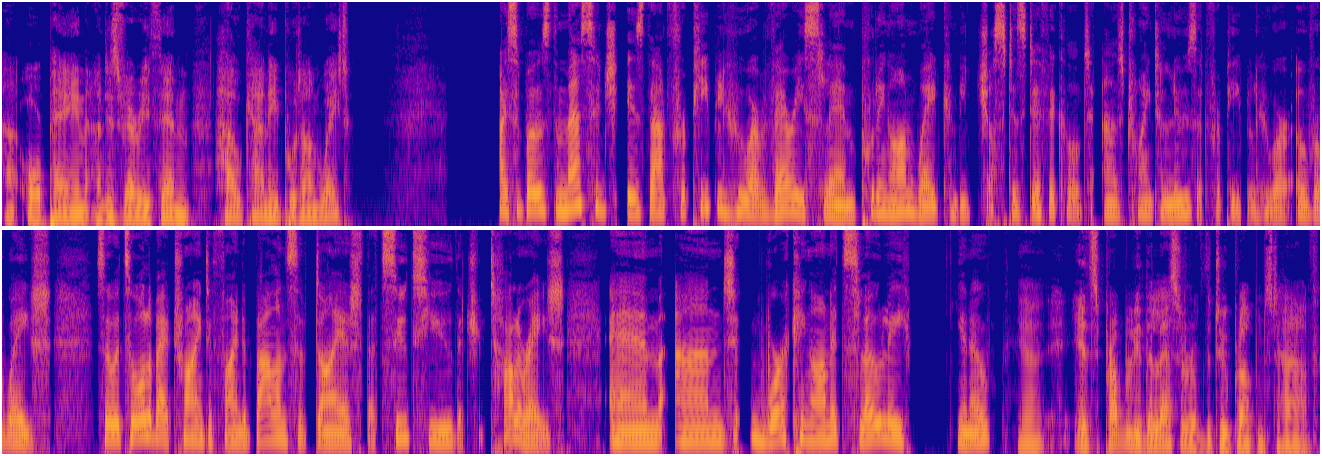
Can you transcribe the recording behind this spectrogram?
uh, or pain and is very thin. How can he put on weight? I suppose the message is that for people who are very slim, putting on weight can be just as difficult as trying to lose it for people who are overweight. So it's all about trying to find a balance of diet that suits you, that you tolerate, um, and working on it slowly. You know? Yeah, it's probably the lesser of the two problems to have.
